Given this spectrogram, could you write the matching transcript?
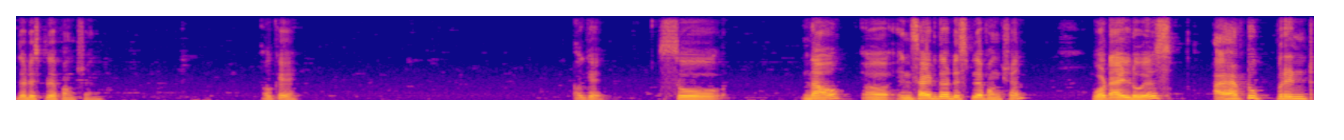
the display function. Okay okay. So now uh, inside the display function what I'll do is I have to print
